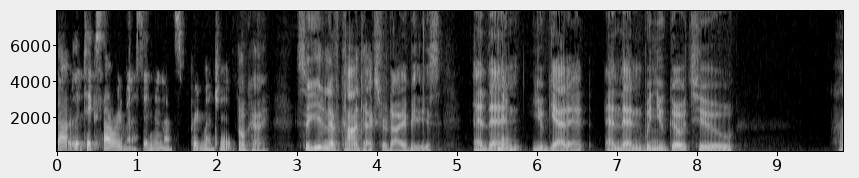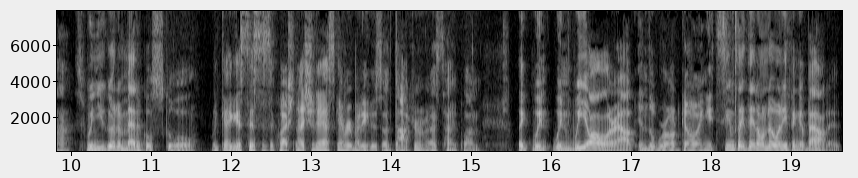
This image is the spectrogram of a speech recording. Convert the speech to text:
that that takes thyroid medicine, and that's pretty much it. Okay, so you didn't have context for diabetes, and then no. you get it, and then when you go to, huh? So when you go to medical school, like I guess this is a question I should ask everybody who's a doctor who has type one. Like when when we all are out in the world going, it seems like they don't know anything about it.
